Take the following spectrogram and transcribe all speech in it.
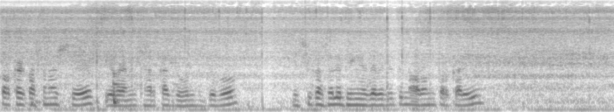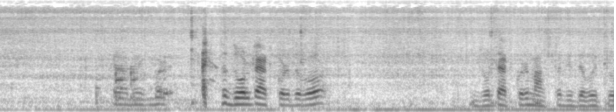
তরকারি কষানো শেষ। এবার আমি হালকা ঝোল দেবো। বেশি কষালে ভেঙে যাবে, যেহেতু নরম তরকারি। আমি একবারে ঝোলটা অ্যাড করে দেবো। ঝোলটা অ্যাড করে মাছটা দিয়ে দেবো একটু।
